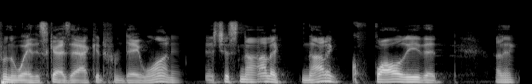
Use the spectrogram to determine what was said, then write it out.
from the way this guy's acted from day one. It's just not a not a quality that I think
